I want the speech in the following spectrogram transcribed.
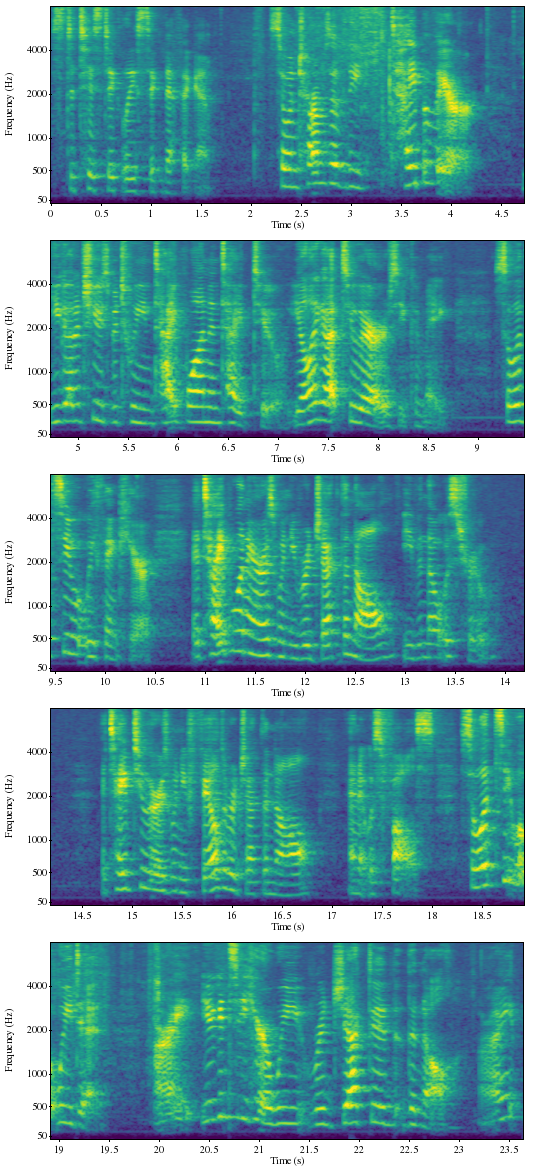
statistically significant? So in terms of the type of error, you got to choose between type 1 and type 2. You only got two errors you can make. So let's see what we think here. A type 1 error is when you reject the null, even though it was true. A type 2 error is when you fail to reject the null and it was false. So let's see what we did. All right, you can see here we rejected the null. All right,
